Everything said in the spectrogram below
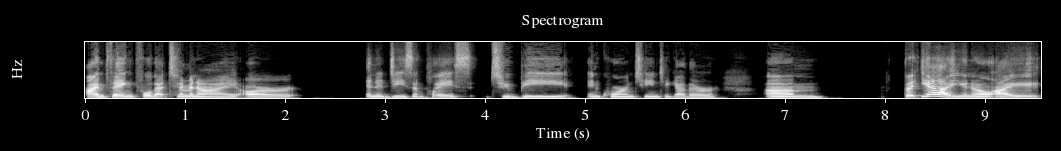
I'm thankful that Tim and I are in a decent place to be in quarantine together. Um but yeah, you know, I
